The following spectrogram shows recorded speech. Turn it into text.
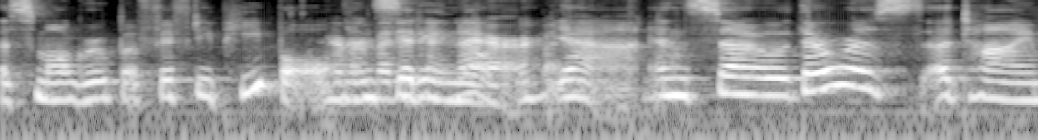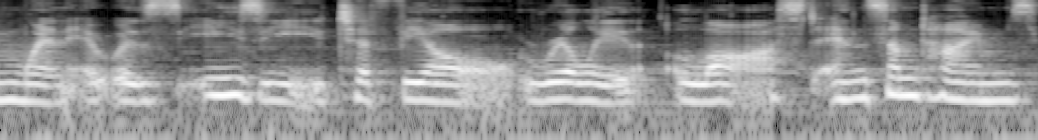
a small group of 50 people and sitting there. everybody. Yeah. And so there was a time when it was easy to feel really lost. And sometimes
